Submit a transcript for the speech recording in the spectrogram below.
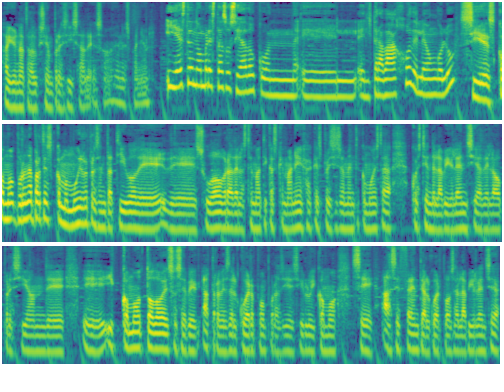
hay una traducción precisa de eso en español. ¿Y este nombre está asociado con el, el trabajo de León Golú? Sí, es como, por una parte es como muy representativo de, de su obra, de las temáticas que maneja, que es precisamente como esta cuestión de la violencia, de la opresión, de eh, y cómo todo eso se ve a través del cuerpo, por así decirlo, y cómo se hace frente al cuerpo. O sea, la violencia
